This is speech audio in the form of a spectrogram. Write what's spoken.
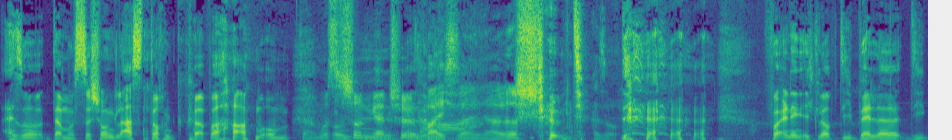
also da musste schon Glasknochenkörper haben, um Da muss es schon ganz schön Ja. weich sein, ja, das stimmt. Also, Vor allen Dingen, ich glaube, die Bälle, die,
